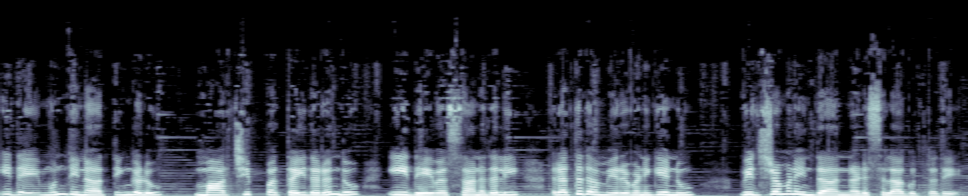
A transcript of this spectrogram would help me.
ಇದೇ ಮುಂದಿನ ತಿಂಗಳು ಮಾರ್ಚ್ ಇಪ್ಪತ್ತೈದರಂದು ಈ ದೇವಸ್ಥಾನದಲ್ಲಿ ರಥದ ಮೆರವಣಿಗೆಯನ್ನು ವಿಜೃಂಭಣೆಯಿಂದ ನಡೆಸಲಾಗುತ್ತದೆ.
